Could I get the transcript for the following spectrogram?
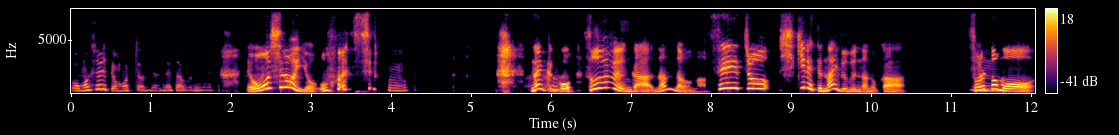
面白いって思っちゃうんだよね、多分ね。面白いよ。面白い。うん。なんかこう、そういう部分が、なんだろうな、成長しきれてない部分なのか、それとも、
